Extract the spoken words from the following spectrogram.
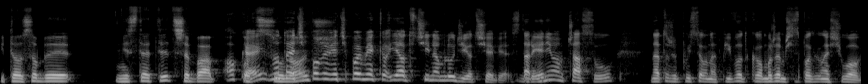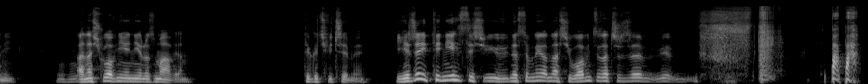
i te osoby niestety trzeba Okej, okay, no to ja ci powiem, ja ci powiem jak ja odcinam ludzi od siebie. Stary, ja mhm. nie mam czasu na to, żeby pójść na piwo, tylko możemy się spotkać na siłowni. Mhm. A na siłowni ja nie rozmawiam. Tylko ćwiczymy. Jeżeli ty nie jesteś następnego na siłowni, to znaczy, że papa,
